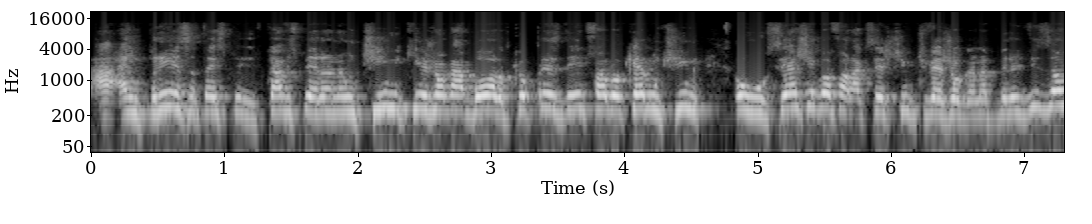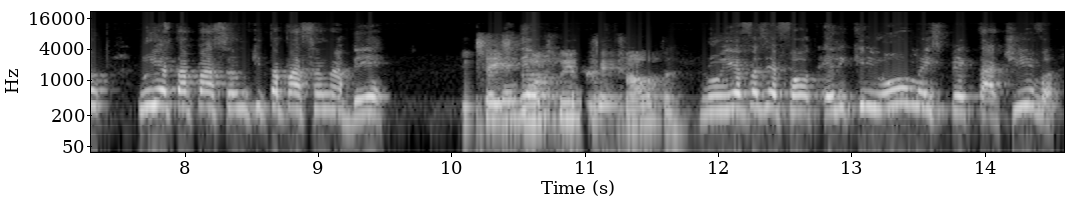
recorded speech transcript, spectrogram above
A, a imprensa tá, ficava esperando um time que ia jogar bola, porque o presidente falou que era um time. O Sérgio chegou a falar que se esse time estiver jogando na primeira divisão, não ia estar passando o que está passando na B. E seis Entendeu? pontos não ia fazer falta. não ia fazer falta. Ele criou uma expectativa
